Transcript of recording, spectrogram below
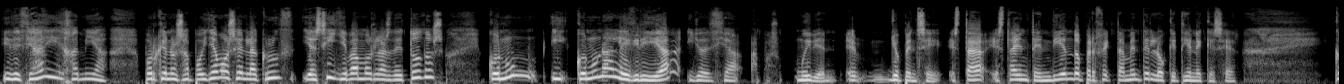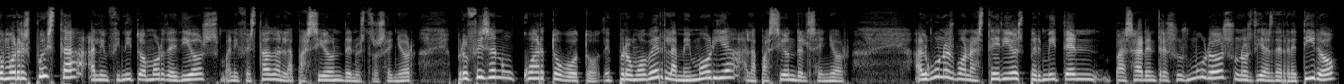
Y decía, ay, hija mía, porque nos apoyamos en la cruz y así llevamos las de todos con un y con una alegría. Y yo decía, ah, pues muy bien. Eh, yo pensé, está, está entendiendo perfectamente lo que tiene que ser. Como respuesta al infinito amor de Dios manifestado en la pasión de nuestro Señor, profesan un cuarto voto de promover la memoria a la pasión del Señor. Algunos monasterios permiten pasar entre sus muros unos días de retiro,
